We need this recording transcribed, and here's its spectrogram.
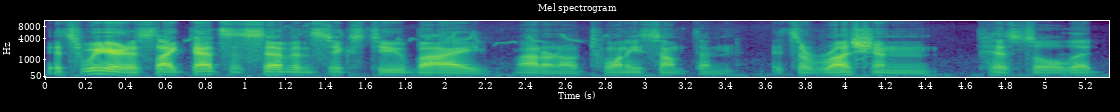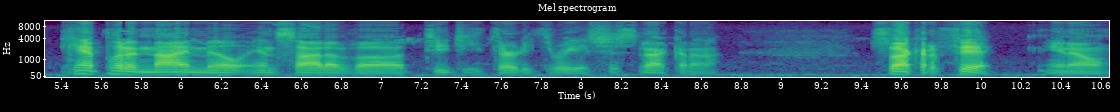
it's weird. It's like that's a 7.62 by, I don't know, 20 something. It's a Russian pistol that can't put a 9 mil inside of a TT33. It's just not gonna, it's not gonna fit. You know,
